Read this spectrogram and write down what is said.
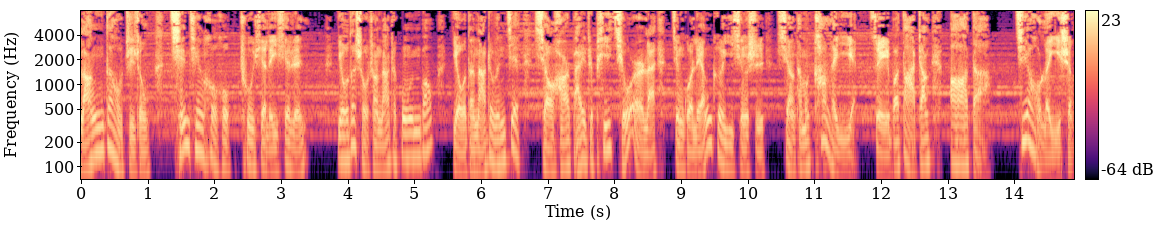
廊道之中，前前后后出现了一些人，有的手上拿着公文包，有的拿着文件，小孩排着皮球而来。经过梁哥一行时，向他们看了一眼，嘴巴大张，啊的叫了一声。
